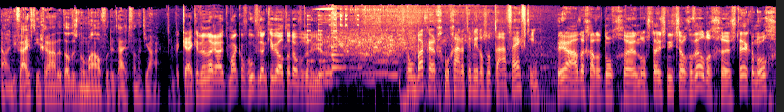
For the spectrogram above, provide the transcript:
Nou, en die 15 graden, dat is normaal voor de tijd van het jaar. We kijken er naar uit. Mark of Hoef, dankjewel. Tot over een uur. John Bakker, hoe gaat het inmiddels op de A15? Ja, dan gaat het nog, uh, nog steeds niet zo geweldig. Uh, sterker nog,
